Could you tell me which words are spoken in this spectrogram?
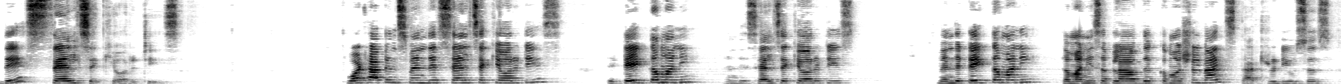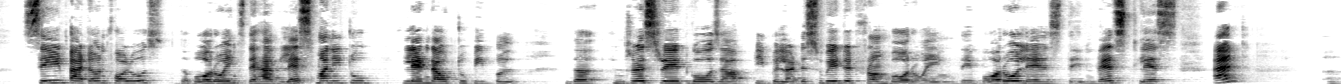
they sell securities. What happens when they sell securities? They take the money and they sell securities. When they take the money, the money supply of the commercial banks that reduces. Same pattern follows. The borrowings, they have less money to lend out to people. The interest rate goes up, people are dissuaded from borrowing, they borrow less, they invest less, and uh,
